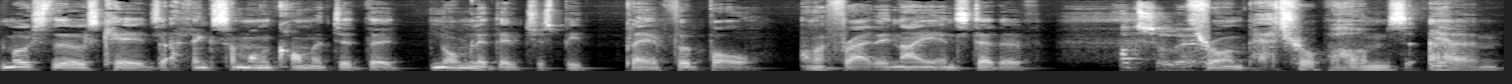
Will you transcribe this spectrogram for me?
most of those kids. I think someone commented that normally they'd just be playing football on a Friday night instead of Absolutely. throwing petrol bombs. Yeah. Um,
